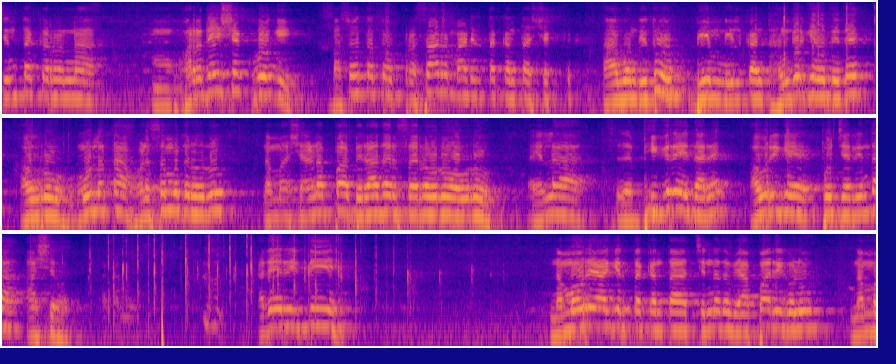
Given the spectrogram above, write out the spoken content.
ಚಿಂತಕರನ್ನ ಹೊರದೇಶಕ್ಕೆ ಹೋಗಿ ಬಸವತತ್ವ ಪ್ರಸಾರ ಮಾಡಿರ್ತಕ್ಕಂಥ ಶಕ್ತಿ, ಆ ಒಂದು ಇದು ಭೀಮ್ ನೀಲ್ಕಂಠ ಹಂಗರ್ಗೆ ಹೋದಿದೆ ಅವರು ಮೂಲತಃ ಹೊಳಸಮುದ್ರವರು ನಮ್ಮ ಶರಣಪ್ಪ ಬಿರಾದರ್ ಸರ್ ಅವರು ಅವರು ಎಲ್ಲ ಬಿಗ್ರೆ ಇದ್ದಾರೆ. ಅವರಿಗೆ ಪೂಜ್ಯರಿಂದ ಆಶೀರ್ವಾದ. ಅದೇ ರೀತಿ ನಮ್ಮವರೇ ಆಗಿರ್ತಕ್ಕಂಥ ಚಿನ್ನದ ವ್ಯಾಪಾರಿಗಳು, ನಮ್ಮ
